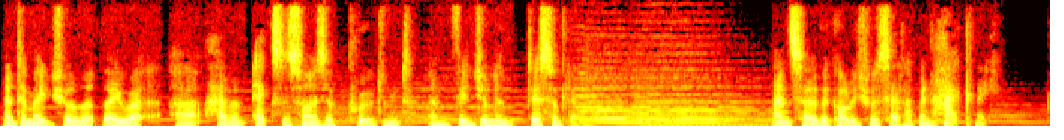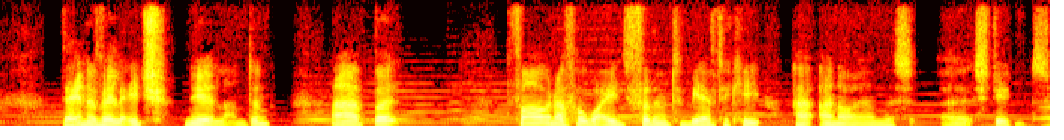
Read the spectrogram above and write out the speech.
and to make sure that they were uh, had an exercise of prudent and vigilant discipline. And so the college was set up in Hackney, then a village near London, uh, but far enough away for them to be able to keep uh, an eye on the uh, students.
